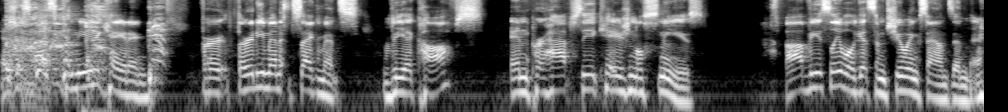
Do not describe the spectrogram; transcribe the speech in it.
it's just us communicating for 30 minute segments via coughs and perhaps the occasional sneeze. Obviously, we'll get some chewing sounds in there.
